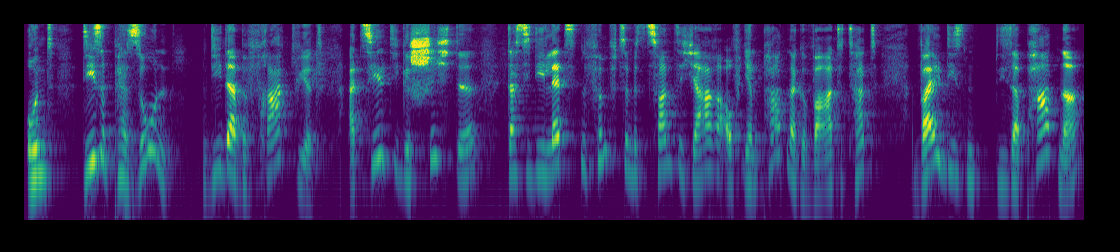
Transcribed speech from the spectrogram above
Und diese Person, die da befragt wird, erzählt die Geschichte, dass sie die letzten 15 bis 20 Jahre auf ihren Partner gewartet hat, weil diesen, dieser Partner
